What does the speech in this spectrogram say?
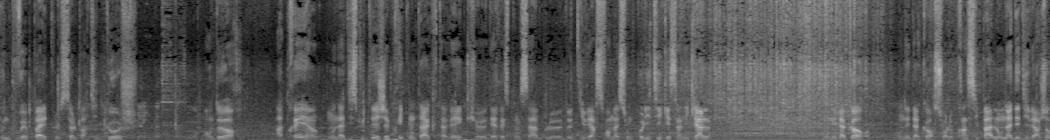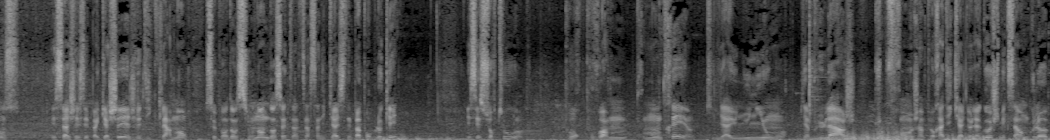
vous ne pouvez pas être le seul parti de gauche en dehors. Après, hein, on a discuté, j'ai pris contact avec euh, des responsables de diverses formations politiques et syndicales. On est d'accord, on est d'accord sur le principal, on a des divergences. Et ça, je ne les ai pas cachées, je l'ai dit clairement. Cependant, si on entre dans cette intersyndicale, ce n'est pas pour bloquer. Et c'est surtout pour pouvoir pour montrer qu'il y a une union bien plus large qu'une frange un peu radicale de la gauche, mais que ça englobe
